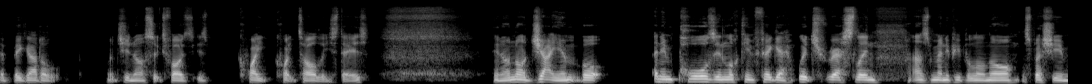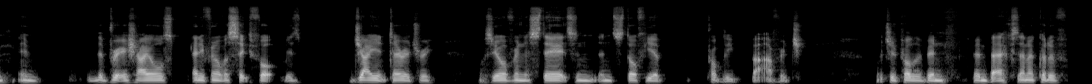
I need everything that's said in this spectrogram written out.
a big adult, which you know six four is quite quite tall these days. You know, not giant, but an imposing looking figure, which wrestling, as many people will know, especially in, in the British Isles, anything over six foot is giant territory. Obviously, over in the States and, and stuff, you're probably about average, which had probably been been better because then I could have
